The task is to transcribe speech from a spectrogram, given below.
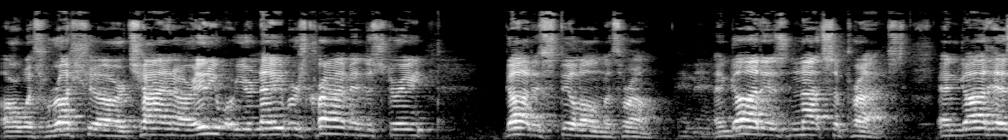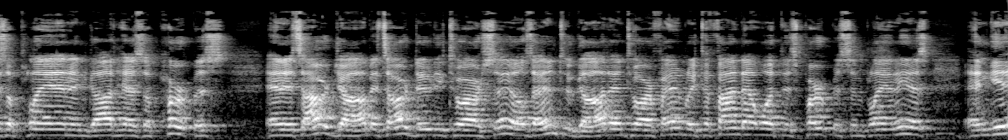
or with Russia or China or anywhere, your neighbors, crime in the street, God is still on the throne. Amen. And God is not surprised. And God has a plan and God has a purpose. And it's our job, it's our duty to ourselves and to God and to our family to find out what this purpose and plan is and get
